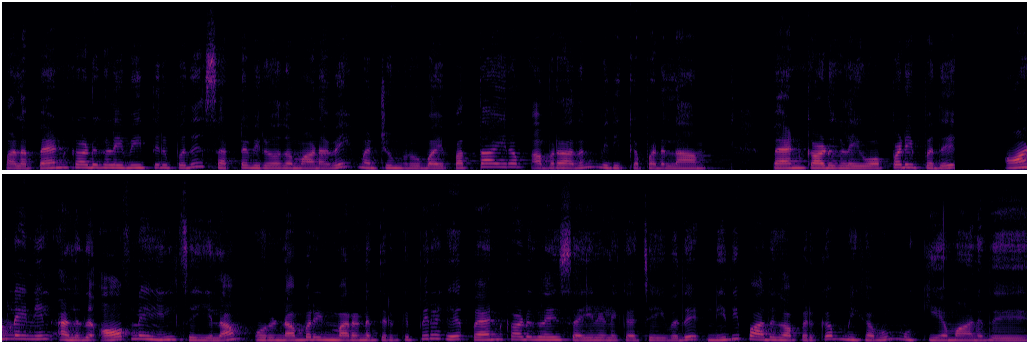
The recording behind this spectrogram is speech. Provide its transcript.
பல பேன் கார்டுகளை வைத்திருப்பது சட்டவிரோதமானவை மற்றும் ரூபாய் பத்தாயிரம் அபராதம் விதிக்கப்படலாம். பேன் கார்டுகளை ஒப்படைப்பது ஆன்லைனில் அல்லது ஆஃப்லைனில் செய்யலாம். ஒரு நபரின் மரணத்திற்கு பிறகு பேன் கார்டுகளை செயலிழக்க செய்வது நிதி பாதுகாப்பிற்கு மிகவும் முக்கியமானது.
